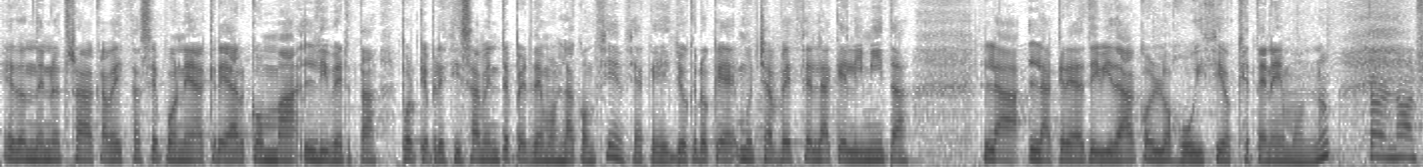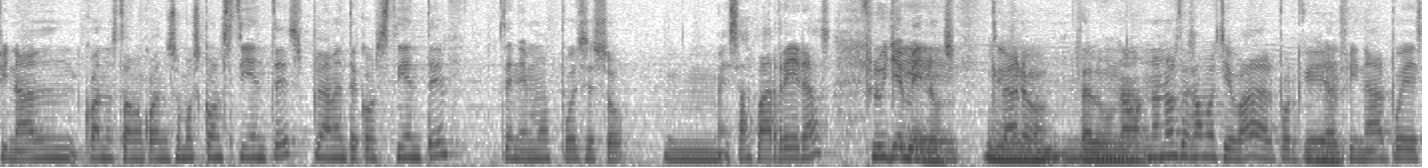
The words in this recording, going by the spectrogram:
Es donde nuestra cabeza se pone a crear con más libertad, porque precisamente perdemos la conciencia, que yo creo que muchas veces la que limita la, creatividad con los juicios que tenemos, ¿no? Claro, no, al final cuando estamos, cuando somos conscientes, plenamente conscientes, tenemos pues eso, esas barreras. Fluye menos. Claro, mm, no, no, nos dejamos llevar porque al final, pues,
